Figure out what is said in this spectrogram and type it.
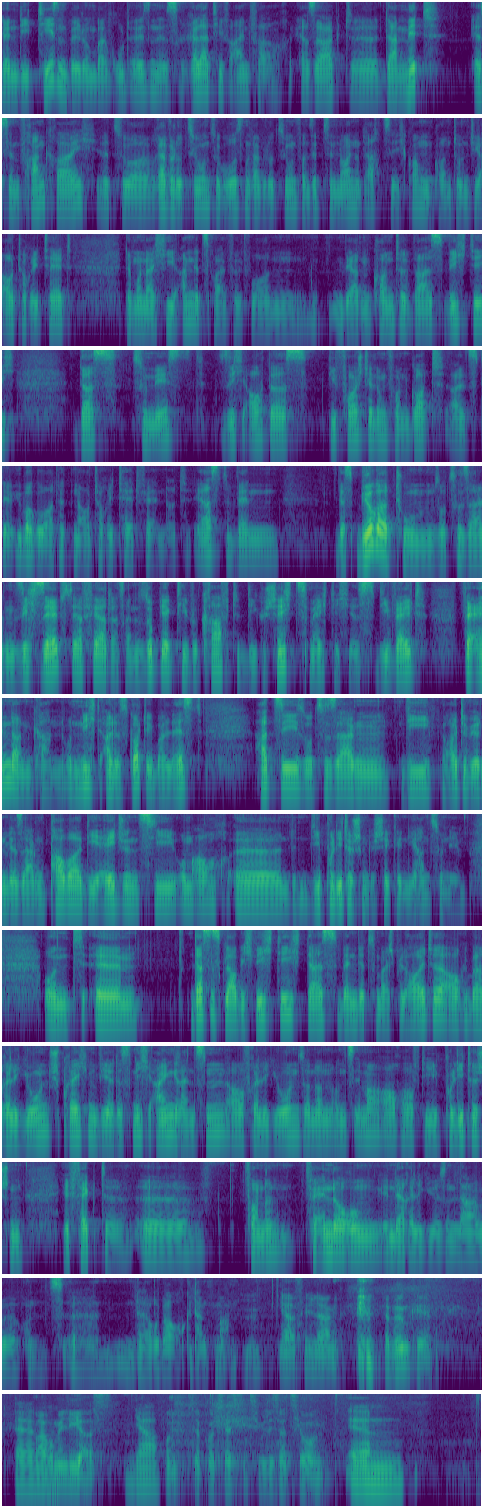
Denn die Thesenbildung bei Grutösen ist relativ einfach. Er sagt, äh, damit es in Frankreich äh, zur Revolution, zur großen Revolution von 1789 kommen konnte und die Autorität der Monarchie angezweifelt worden werden konnte, war es wichtig, dass zunächst sich auch das, die Vorstellung von Gott als der übergeordneten Autorität verändert. Erst wenn das Bürgertum sozusagen sich selbst erfährt als eine subjektive Kraft, die geschichtsmächtig ist, die Welt verändern kann und nicht alles Gott überlässt, hat sie sozusagen die, heute würden wir sagen, Power, die Agency, um auch äh, die politischen Geschicke in die Hand zu nehmen. Und ähm, das ist, glaube ich, wichtig, dass, wenn wir zum Beispiel heute auch über Religion sprechen, wir das nicht eingrenzen auf Religion, sondern uns immer auch auf die politischen Effekte äh, von Veränderungen in der religiösen Lage uns äh, darüber auch Gedanken machen. Mhm. Ja, vielen Dank. Herr Bünke, ähm, warum Elias ja. und der Prozess der Zivilisation? Ähm,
